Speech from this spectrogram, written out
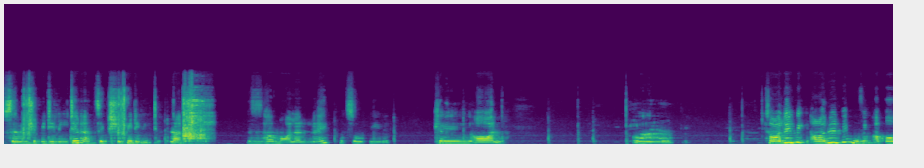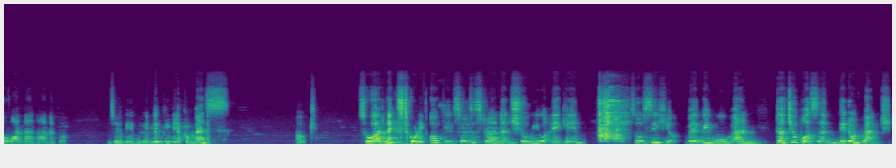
7 should be deleted and 6 should be deleted. Run. This is how mall are like. So we will kill all. Oh so all will be all will be moving up or one and another which will be looking like a mess. Okay. So our next coding. Okay so i'll just run and show you again. So see here. When we move and touch a person they don't vanish.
